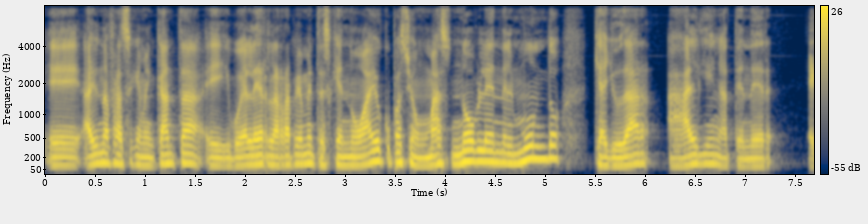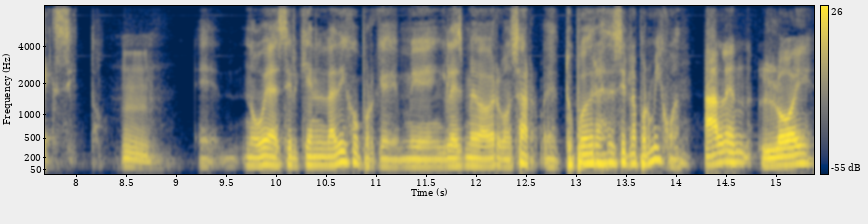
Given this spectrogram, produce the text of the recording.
Eh, hay una frase que me encanta eh, y voy a leerla rápidamente, es que no hay ocupación más noble en el mundo que ayudar a alguien a tener éxito. Mm. Eh, no voy a decir quién la dijo porque mi inglés me va a avergonzar. ¿Tú podrías decirla por mí, Juan? Allen Lloyd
